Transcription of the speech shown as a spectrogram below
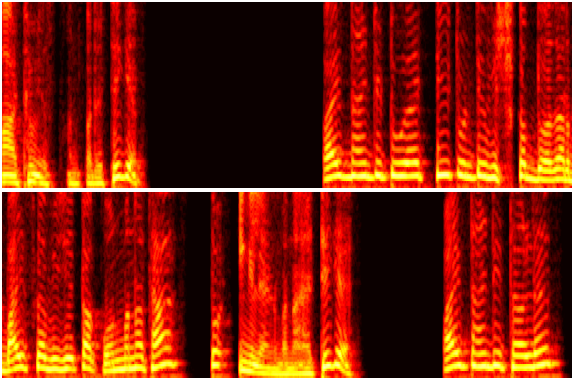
आठवें स्थान पर है, ठीक है? 592 है। टी ट्वेंटी विश्व कप 2022 का विजेता कौन बना था? तो इंग्लैंड बना है, ठीक है? 593 है।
